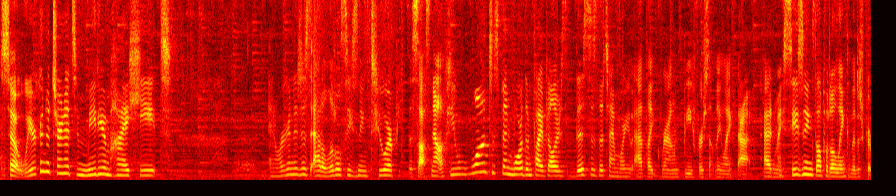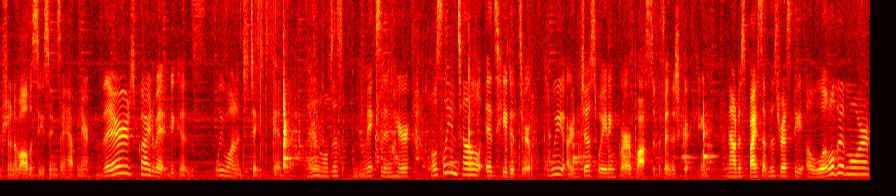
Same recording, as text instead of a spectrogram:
So we're gonna turn it to medium high heat and we're gonna just add a little seasoning to our pizza sauce. Now, if you want to spend more than $5, this is the time where you add like ground beef or something like that. Add my seasonings. I'll put a link in the description of all the seasonings I have in here. There's quite a bit because we want it to taste good. Then we'll just mix it in here, mostly until it's heated through. We are just waiting for our pasta to finish cooking. Now to spice up this recipe a little bit more,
